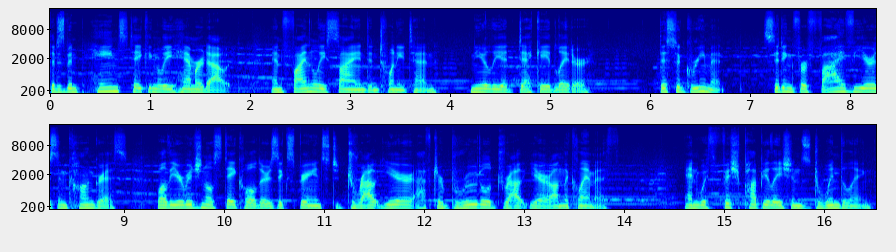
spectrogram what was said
that has been painstakingly hammered out and finally signed in 2010, nearly a decade later. This agreement, sitting for five years in Congress while the original stakeholders experienced drought year after brutal drought year on the Klamath, and with fish populations dwindling,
